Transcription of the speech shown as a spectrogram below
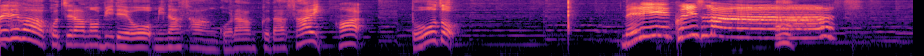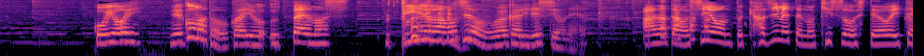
れではこちらのビデオ皆さんご覧くださいはいどうぞメリークリスマス今宵、猫又おかゆを訴えます。理由はもちろんお分かりですよね。あなたはシオンと初めてのキスをしておいて、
